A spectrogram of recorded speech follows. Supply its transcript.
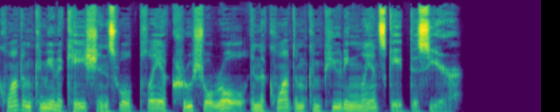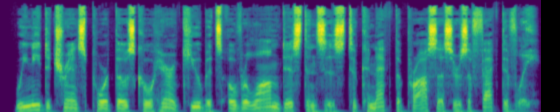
Quantum communications will play a crucial role in the quantum computing landscape this year. We need to transport those coherent qubits over long distances to connect the processors effectively.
